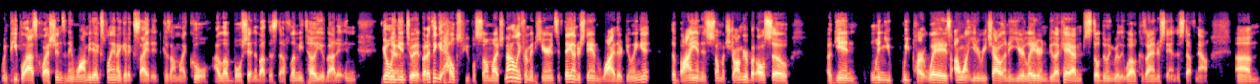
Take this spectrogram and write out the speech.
when people ask questions and they want me to explain, I get excited because I'm like, cool, I love bullshitting about this stuff. Let me tell you about it and going yeah. into it. But I think it helps people so much, not only from adherence, if they understand why they're doing it, the buy-in is so much stronger, but also again, when you we part ways, I want you to reach out in a year later and be like, hey, I'm still doing really well because I understand this stuff now. Um,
